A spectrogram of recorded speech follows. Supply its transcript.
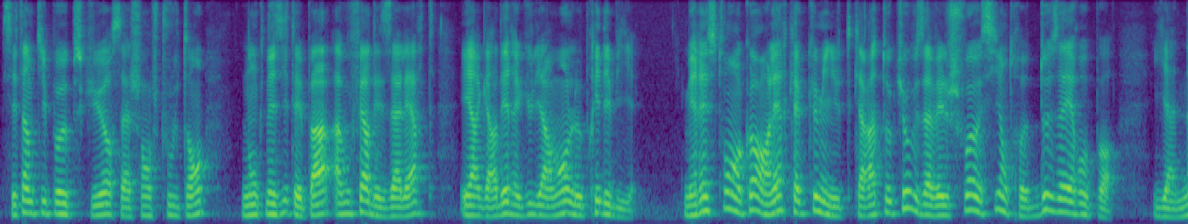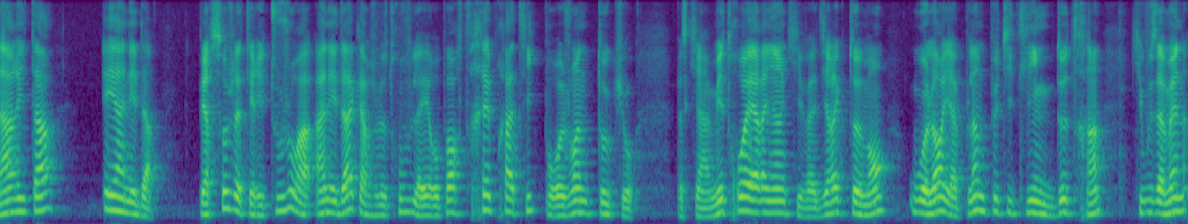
c'est un petit peu obscur, ça change tout le temps. Donc n'hésitez pas à vous faire des alertes et à regarder régulièrement le prix des billets. Mais restons encore en l'air quelques minutes, car à Tokyo, vous avez le choix aussi entre deux aéroports. Il y a Narita et Haneda. Perso, j'atterris toujours à Haneda car je le trouve l'aéroport très pratique pour rejoindre Tokyo. Parce qu'il y a un métro aérien qui va directement, ou alors il y a plein de petites lignes de train qui vous amènent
